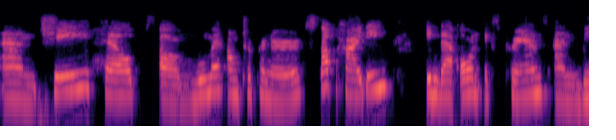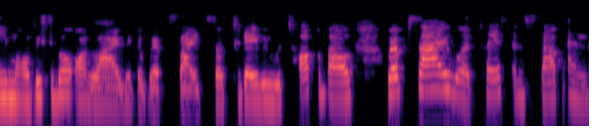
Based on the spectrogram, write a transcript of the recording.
and she helps um, women entrepreneurs stop hiding in their own experience and be more visible online with the website. So today we will talk about website, WordPress, and stuff, and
